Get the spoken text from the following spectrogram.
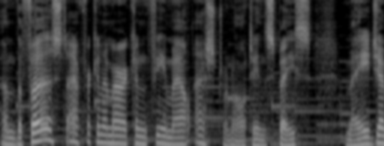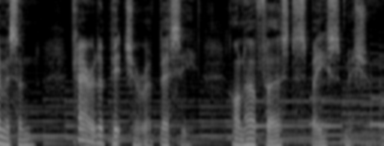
and the first African American female astronaut in space Mae Jemison carried a picture of Bessie on her first space mission.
